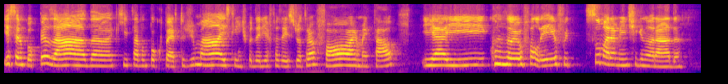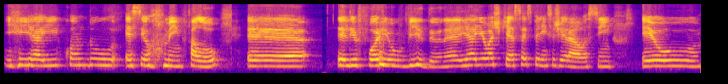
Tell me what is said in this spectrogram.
ia ser um pouco pesada, que estava um pouco perto demais, que a gente poderia fazer isso de outra forma e tal. E aí, quando eu falei, eu fui sumariamente ignorada. E aí, quando esse homem falou, é, ele foi ouvido, né? E aí eu acho que essa é a experiência geral, assim. Eu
